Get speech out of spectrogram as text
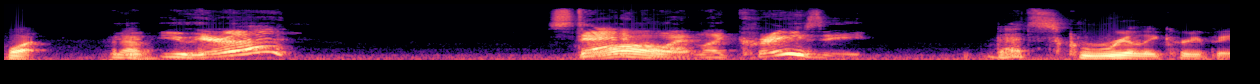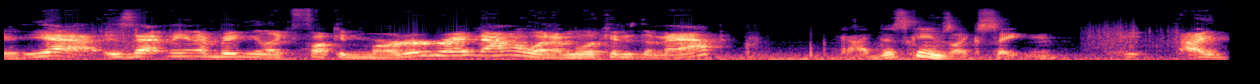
What? You, you hear that? Static Whoa. went like crazy. That's really creepy. Yeah, does that mean I'm being like fucking murdered right now when I'm looking at the map? God, this game's like Satan. I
